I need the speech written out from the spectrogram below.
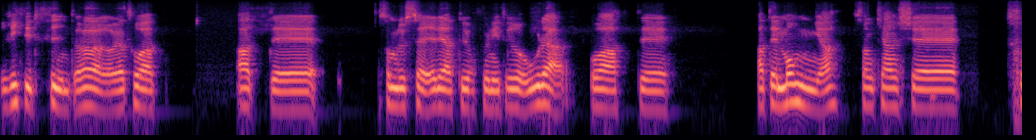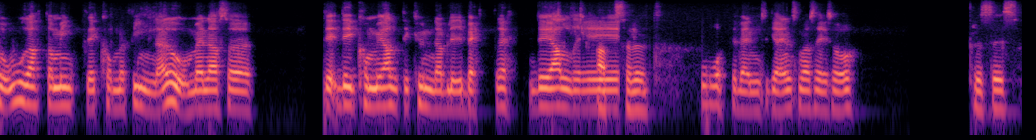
riktigt fint att höra och jag tror att, att eh, som du säger, det att du har funnit ro där och att, eh, att det är många som kanske tror att de inte kommer finna ro. Men alltså, det, det kommer ju alltid kunna bli bättre. Det är aldrig Absolut. återvändsgräns om man säger så. Precis.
